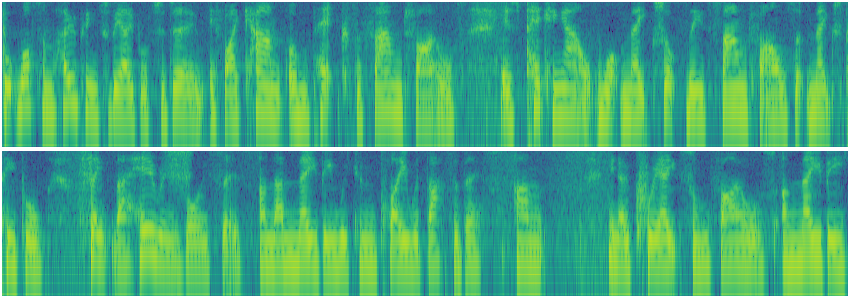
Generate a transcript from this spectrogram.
But what I'm hoping to be able to do, if I can unpick the sound files, is picking out what makes up these sound files that makes people think they're hearing voices, and then maybe we can play with that a bit and, you know, create some files and maybe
